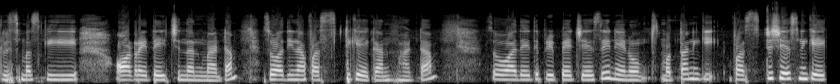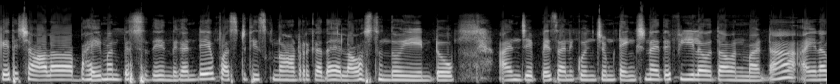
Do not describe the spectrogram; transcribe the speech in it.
క్రిస్మస్కి ఆర్డర్ అయితే ఇచ్చిందనమాట సో అది నా ఫస్ట్ కేక్ అనమాట సో అదైతే ప్రిపేర్ చేసి నేను మొత్తానికి ఫస్ట్ చేసిన కేక్ అయితే చాలా భయం అనిపిస్తుంది. ఎందుకంటే ఫస్ట్ తీసుకున్న ఆర్డర్ కదా ఎలా వస్తుందో ఏంటో అని చెప్పేసి అని కొంచెం టెన్షన్ అయితే ఫీల్ అవుతాం అనమాట అయినా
